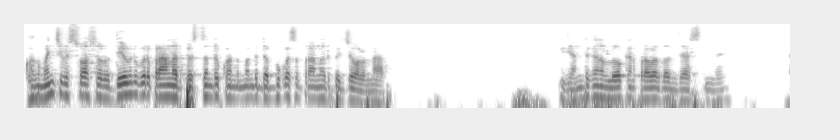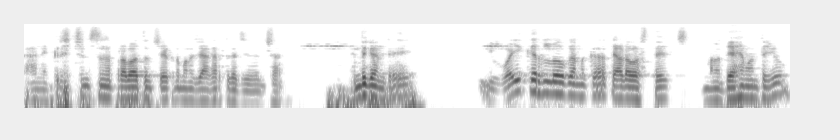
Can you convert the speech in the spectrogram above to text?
కొంత మంచి విశ్వాసాలు దేవుని కూడా ప్రాణాలు అర్పిస్తుంటే కొంతమంది డబ్బు కోసం ప్రాణాలు అర్పించే వాళ్ళు ఉన్నారు. ఇది ఎంతగానో లోకాన్ని ప్రభావితం చేస్తుంది. కానీ క్రిస్టియన్స్ ప్రభావితం చేయకుండా మనం జాగ్రత్తగా జీవించాలి. ఎందుకంటే ఈ వైఖరిలో కనుక తేడా వస్తే మన దేహం అంతయు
